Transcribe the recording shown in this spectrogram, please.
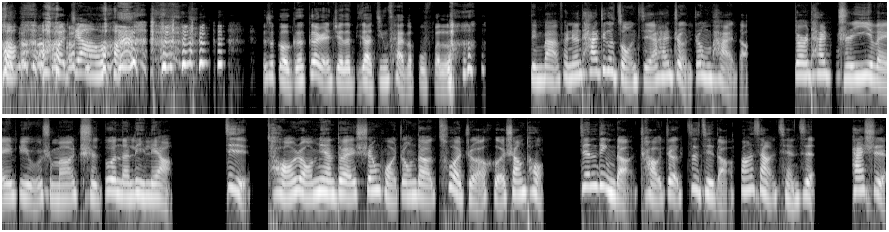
哦，这样吗？这是狗哥个人觉得比较精彩的部分了。行吧，反正他这个总结还整正派的，就是他直译为，比如什么迟钝的力量，即从容面对生活中的挫折和伤痛，坚定的朝着自己的方向前进，他是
